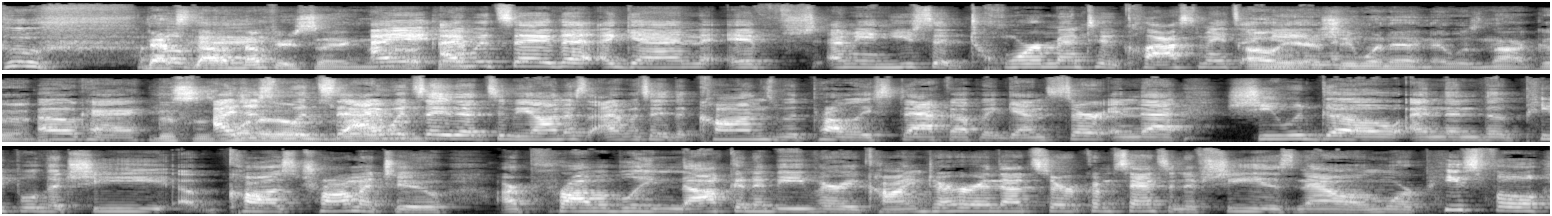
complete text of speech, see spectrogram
That's not enough. You're saying. though. I, Okay. I would say that again. If I mean, you said tormented classmates. I Oh mean, yeah, she went in. It was not good. Okay. This is I just would say I would say that to be honest, I would say the cons would probably stack up against her in that she would go and then the people that she uh, caused trauma to are probably not going to be very kind to her in that circumstance and if she is now a more peaceful,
